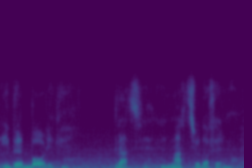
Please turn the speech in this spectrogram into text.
iperboliche. Grazie, Marzio da Fermo.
